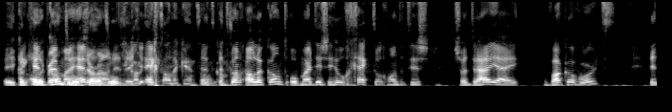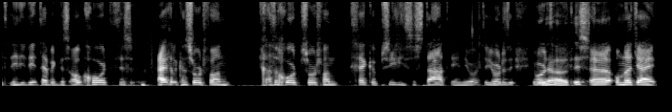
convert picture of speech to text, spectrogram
En je kan I alle kanten my op head gaan, around toch? it. Je kan echt alle kanten Het, het kan alle kanten op, maar het is heel gek toch? Want het is, zodra jij wakker wordt, dit, dit, dit heb ik dus ook gehoord, het is eigenlijk een soort van, je gaat een soort, van gekke psychische staat in. Je je het- je hoort Ja, het is... eh, omdat jij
